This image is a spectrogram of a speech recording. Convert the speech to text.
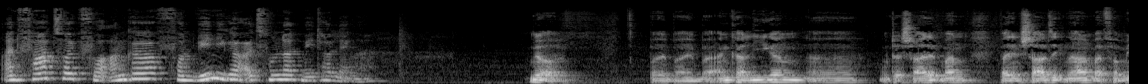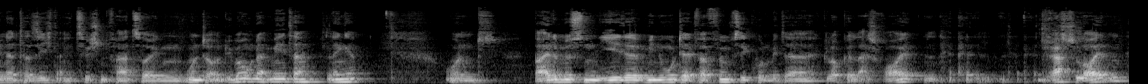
Ein Fahrzeug vor Anker von weniger als 100 Meter Länge. Ja, bei, bei, bei Ankerliegern äh, unterscheidet man bei den Schallsignalen bei verminderter Sicht eigentlich zwischen Fahrzeugen unter und über 100 Meter Länge. Und beide müssen jede Minute etwa 5 Sekunden mit der Glocke rasch läuten.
